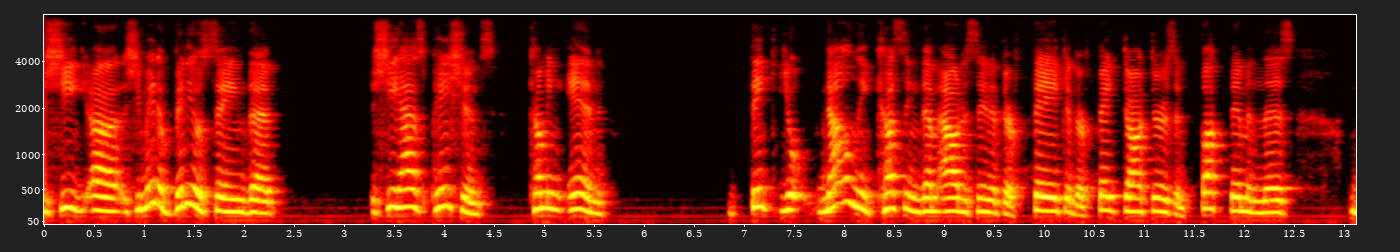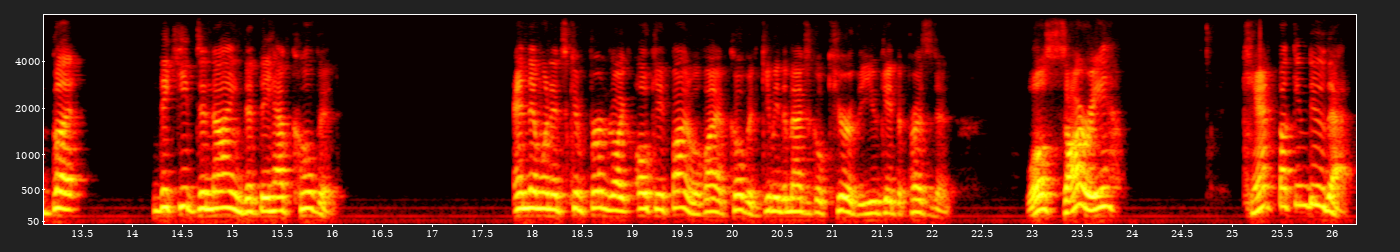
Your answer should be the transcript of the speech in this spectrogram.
she uh, she made a video saying that she has patients coming in think you not only cussing them out and saying that they're fake and they're fake doctors and fuck them and this, but they keep denying that they have COVID. And then when it's confirmed, they're like, okay, fine. Well, if I have COVID, give me the magical cure that you gave the president. Well, sorry. Can't fucking do that.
